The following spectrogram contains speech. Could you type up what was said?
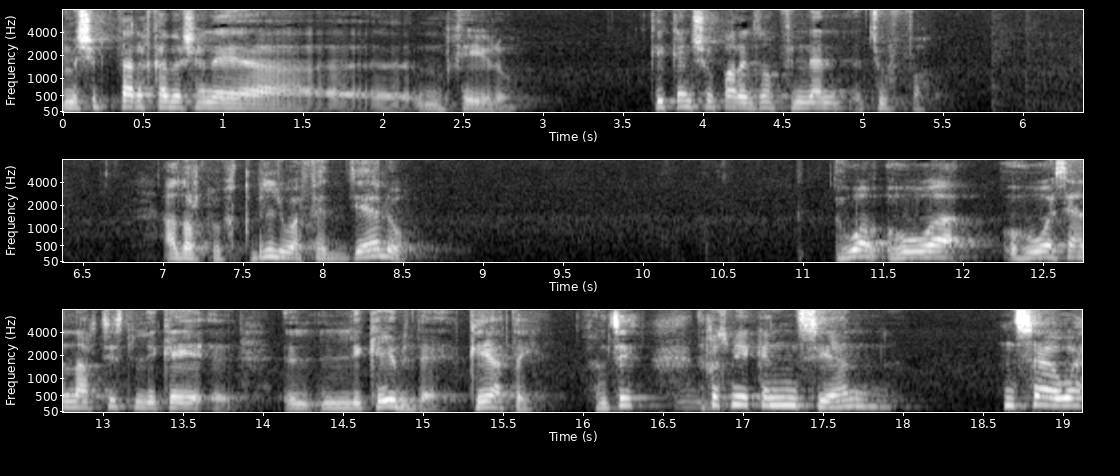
ماشي بالطريقة باش انايا آه، مخيلو كي كنشوف par exemple فنان توفى. أدرك قبل الوفاة ديالو هو هو هو c'est un artiste اللي كي اللي كيبدع كيعطي. فهمتي؟ لقيت ملي كان نسيان نساوه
